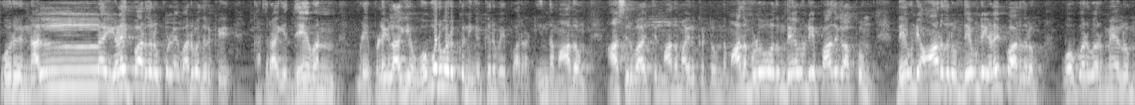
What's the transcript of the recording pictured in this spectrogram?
ஒரு நல்ல இழைப்பார்தலுக்குள்ளே வருவதற்கு கர்த்தராகிய தேவன் உடைய பிள்ளைகளாகிய ஒவ்வொருவருக்கும் நீங்கள் கிருபை பாராட்டி. இந்த மாதம் ஆசீர்வாதத்தின் மாதமாக இருக்கட்டும் இந்த மாதம் முழுவதும் தேவனுடைய பாதுகாப்பும் தேவனுடைய ஆறுதலும் தேவனுடைய இழைப்பாறுதலும் ஒவ்வொருவர் மேலும்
